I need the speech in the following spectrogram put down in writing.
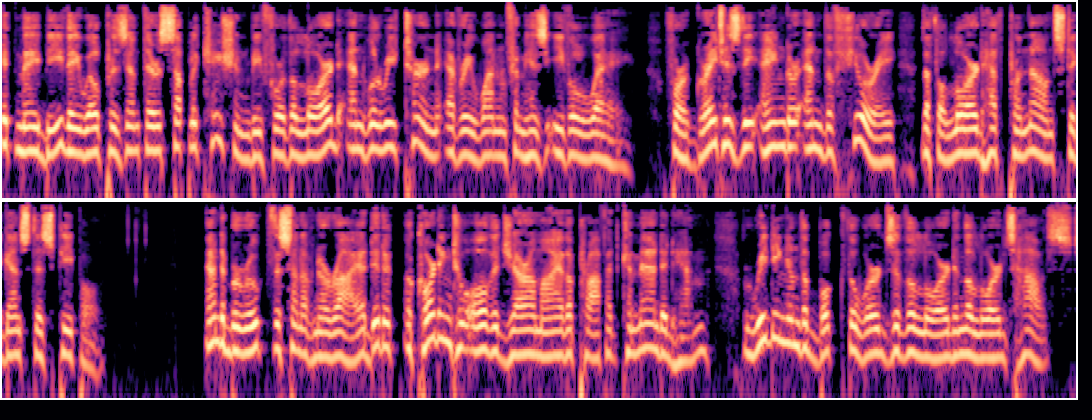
It may be they will present their supplication before the Lord, and will return every one from his evil way. For great is the anger and the fury that the Lord hath pronounced against this people. And Baruch the son of Neriah did according to all that Jeremiah the prophet commanded him, reading in the book the words of the Lord in the Lord's house.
